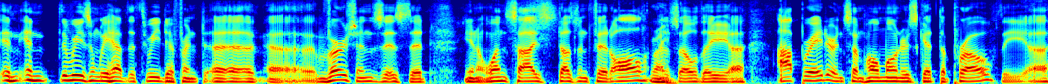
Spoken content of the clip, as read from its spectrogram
and, and the reason we have the three different uh, uh, versions is that you know one size doesn't fit all, Right. so the uh, operator and some homeowners get the pro. The uh,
